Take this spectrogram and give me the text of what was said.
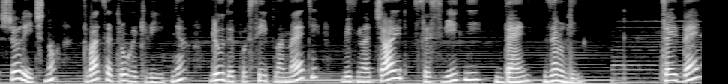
Щорічно, 22 квітня, люди по всій планеті відзначають Всесвітній День Землі. Цей день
